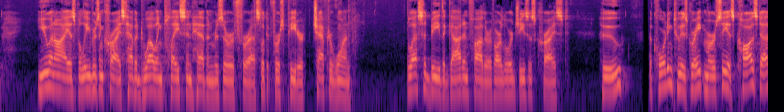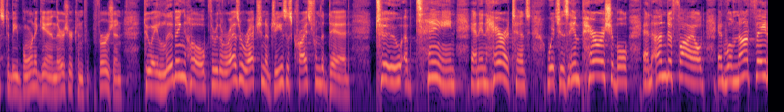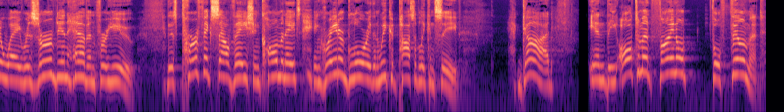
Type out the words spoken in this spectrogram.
You and I, as believers in Christ, have a dwelling place in heaven reserved for us. Look at 1 Peter chapter 1. Blessed be the God and Father of our Lord Jesus Christ, who, according to his great mercy, has caused us to be born again. There's your conversion to a living hope through the resurrection of Jesus Christ from the dead to obtain an inheritance which is imperishable and undefiled and will not fade away, reserved in heaven for you. This perfect salvation culminates in greater glory than we could possibly conceive. God in the ultimate final fulfillment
